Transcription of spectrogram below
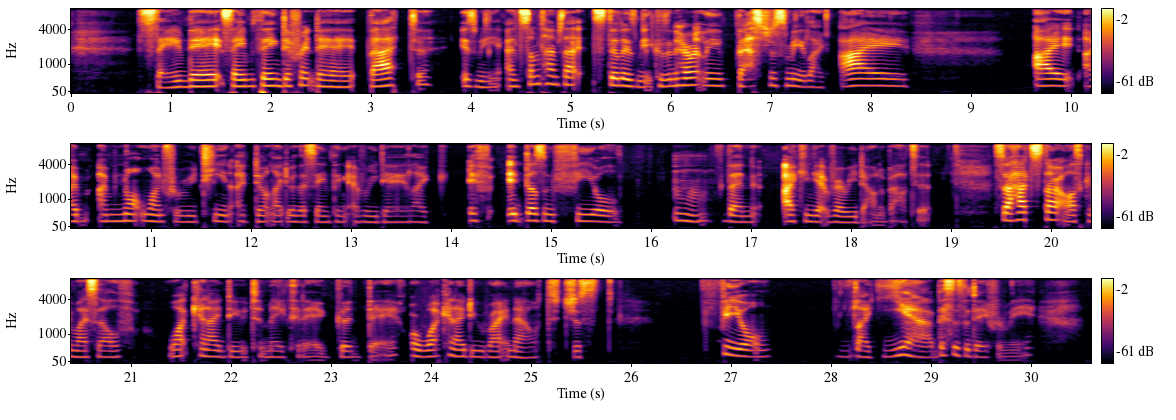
same day, same thing, different day. That is me. And sometimes that still is me because inherently that's just me. Like, I I I'm I'm not one for routine. I don't like doing the same thing every day. Like if it doesn't feel mm, then I can get very down about it. So I had to start asking myself, what can I do to make today a good day? Or what can I do right now to just feel like, yeah, this is the day for me.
